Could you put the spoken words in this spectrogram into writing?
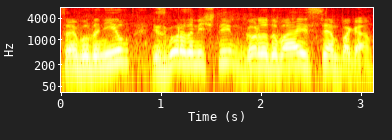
С вами был Даниил из города мечты, города Дубай. Всем пока!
